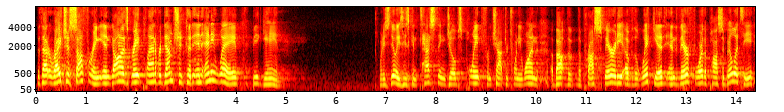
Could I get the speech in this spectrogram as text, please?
That that righteous suffering in God's great plan of redemption could in any way be gain. What he's doing is he's contesting Job's point from chapter 21 about the, the prosperity of the wicked and therefore the possibility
